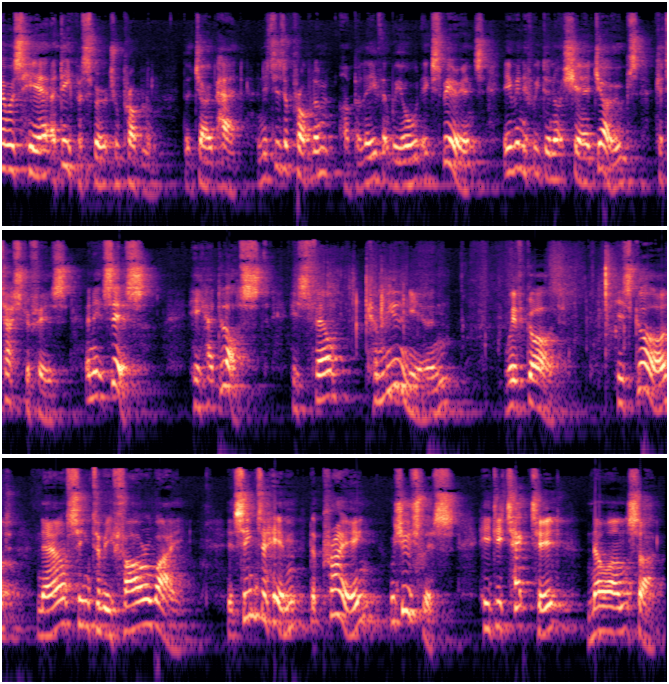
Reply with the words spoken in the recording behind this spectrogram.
there was here a deeper spiritual problem that Job had. And it is a problem, I believe, that we all experience, even if we do not share Job's catastrophes. And it's this he had lost his felt communion with God. His God now seemed to be far away. It seemed to him that praying was useless. He detected no answer.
